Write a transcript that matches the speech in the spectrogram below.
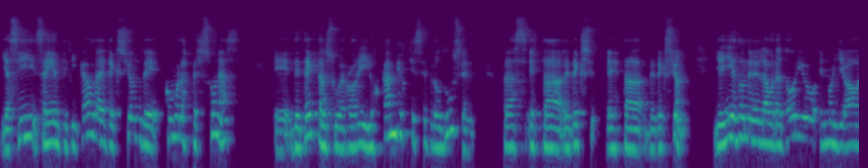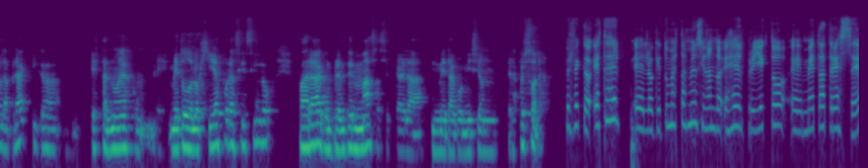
Y así se ha identificado la detección de cómo las personas eh, detectan su error y los cambios que se producen tras esta, detección. Y ahí es donde en el laboratorio hemos llevado a la práctica estas nuevas eh, metodologías, por así decirlo, para comprender más acerca de la metacognición de las personas. Perfecto. Este es eh, lo que tú me estás mencionando, es el proyecto Meta 3C.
